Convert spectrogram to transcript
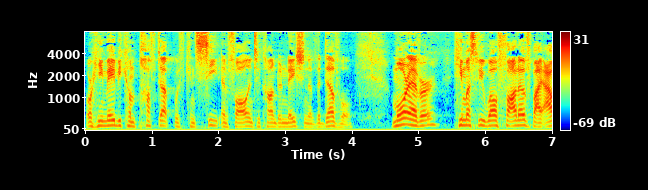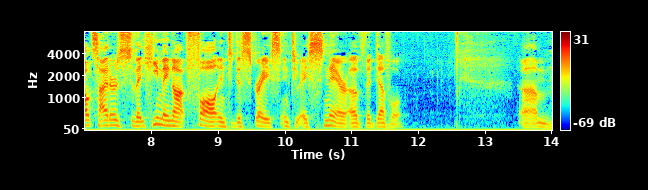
or he may become puffed up with conceit and fall into condemnation of the devil. Moreover, he must be well thought of by outsiders so that he may not fall into disgrace, into a snare of the devil. Um,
